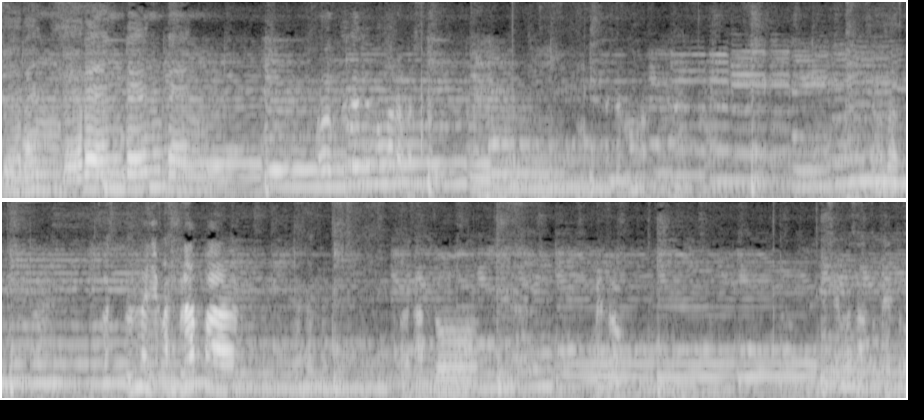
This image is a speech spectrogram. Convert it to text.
Dereng, dereng, deng, deng. Oh, kerja sama mana, Mas? Sama satu. Kelas, lu nanya kelas berapa? Kelas satu metro. SMA satu metro.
